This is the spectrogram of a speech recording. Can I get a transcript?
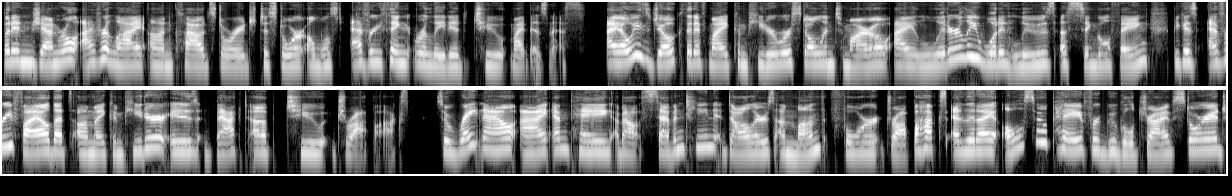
but in general, I rely on cloud storage to store almost everything related to my business. I always joke that if my computer were stolen tomorrow, I literally wouldn't lose a single thing because every file that's on my computer is backed up to Dropbox. So right now I am paying about $17 a month for Dropbox. And then I also pay for Google Drive storage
